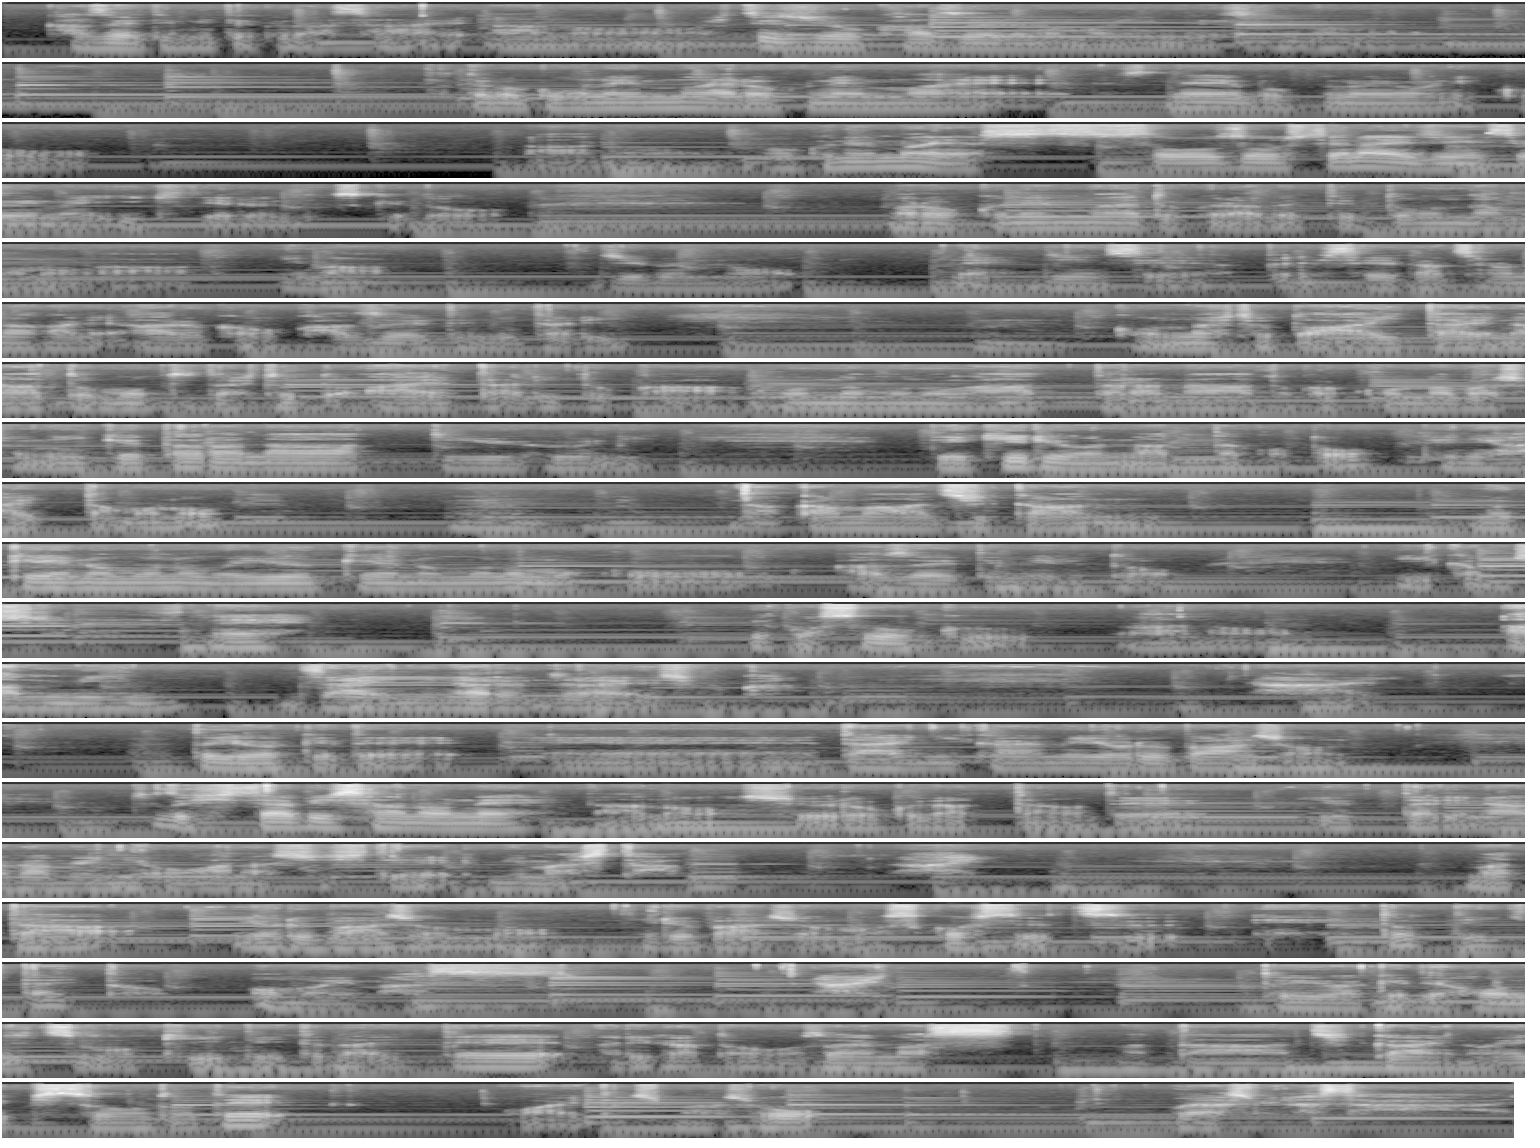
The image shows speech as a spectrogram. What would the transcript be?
数えてみてください。あの、羊を数えるのもいいんですけども、例えば5年前、6年前ですね、僕のようにこう、あの、6年前には想像してない人生を今生きてるんですけど、まあ、6年前と比べてどんなものが今、自分のね、人生だったり生活の中にあるかを数えてみたり、こんな人と会いたいなと思ってた人と会えたりとか、こんなものがあったらなとか、こんな場所に行けたらなっていう風にできるようになったこと、手に入ったもの、うん、仲間、時間、無形のものも有形のものもこう数えてみるといいかもしれないですね。結構すごく、あの、安眠剤になるんじゃないでしょうか。はい。というわけで、えー、第2回目夜バージョンちょっと久々のね、あの、収録だったので、ゆったり長めにお話ししてみました。はい。また、夜バージョンも、昼バージョンも少しずつ、えー、撮っていきたいと思います。はい。というわけで本日も聴いていただいてありがとうございます。また次回のエピソードでお会いいたしましょう。おやすみなさい。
